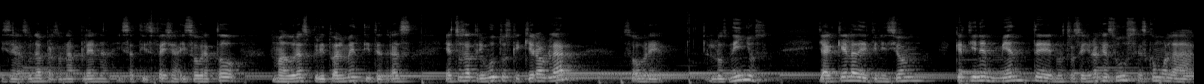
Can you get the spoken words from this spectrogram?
y serás una persona plena y satisfecha. Y sobre todo madura espiritualmente y tendrás estos atributos que quiero hablar sobre los niños, ya que la definición que tiene en mente nuestro Señor Jesús es como la,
